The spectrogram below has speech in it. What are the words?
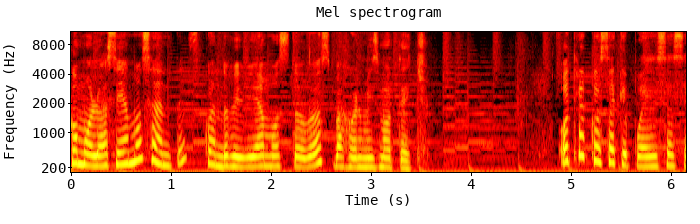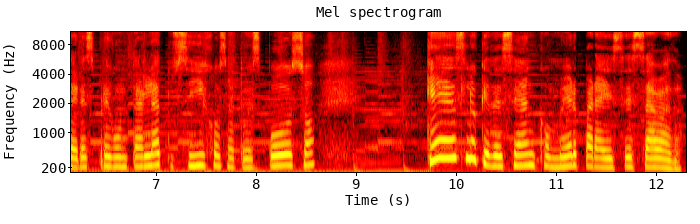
como lo hacíamos antes cuando vivíamos todos bajo el mismo techo. Otra cosa que puedes hacer es preguntarle a tus hijos, a tu esposo, qué es lo que desean comer para ese sábado.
